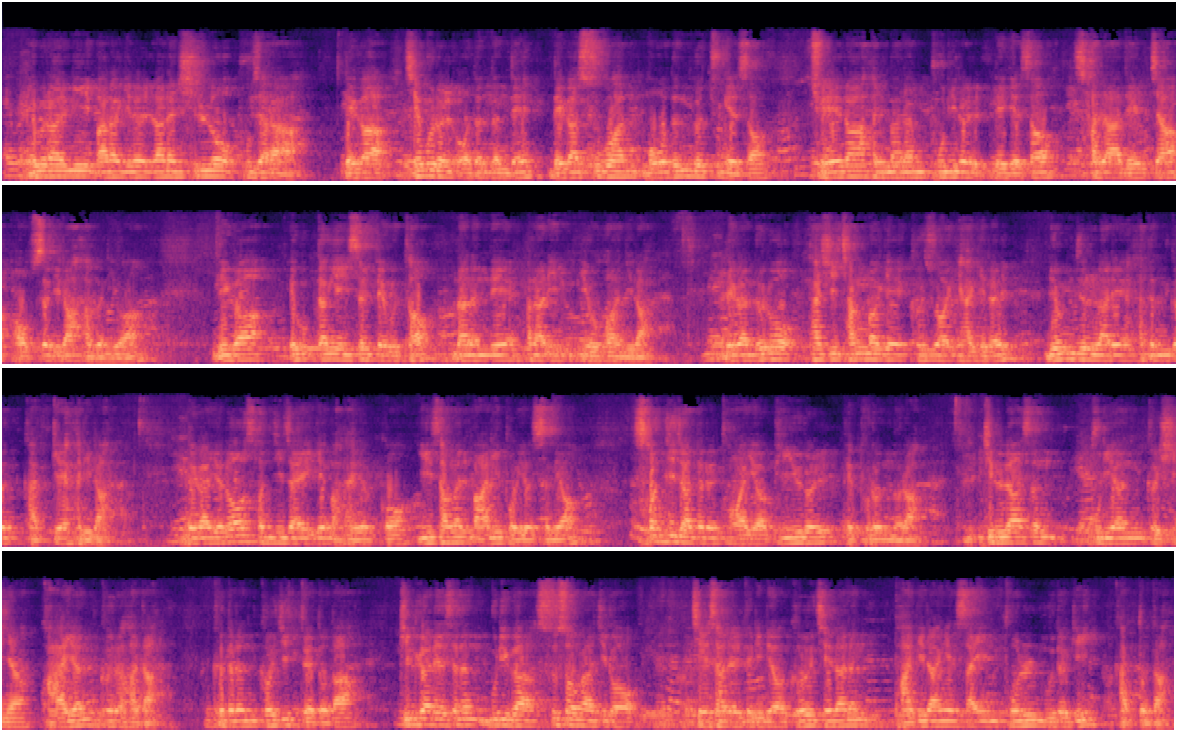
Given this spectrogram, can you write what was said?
에브라임이 말하기를 나는 실로 부자라. 내가 재물을 얻었는데 내가 수고한 모든 것 중에서 죄라 할 만한 불의를 내게서 찾아낼 자 없으리라 하거니와 네가 애국 땅에 있을 때부터 나는 네 하나님 여호와니라. 내가 너로 다시 장막에 거주하게 하기를 명절날에 하던 것 같게 하리라. 내가 여러 선지자에게 말하였고 이상을 많이 보였으며 선지자들을 통하여 비유를 베풀었노라. 길라은 불의한 것이냐 과연 그러하다. 그들은 거짓되도다. 길갈에서는 무리가 수송아지로 제사를 드리며 그 제단은 바디랑에 쌓인 돌 무더기 같도다.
